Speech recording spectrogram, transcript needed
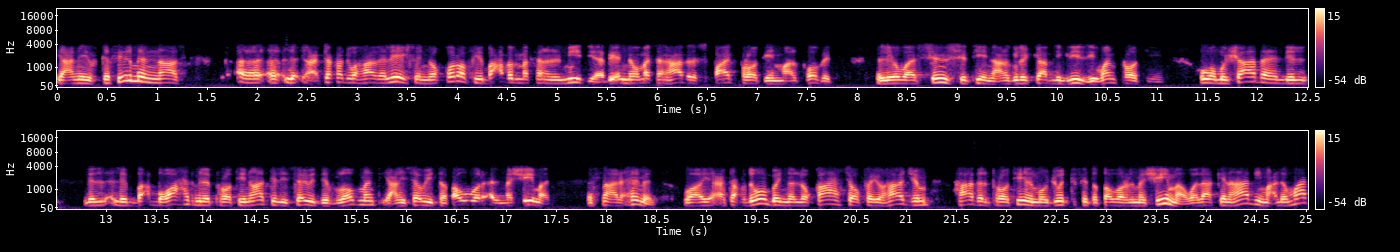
يعني كثير من الناس اعتقدوا هذا ليش؟ لأنه قرأ في بعض مثلا الميديا بأنه مثلا هذا ال spike protein مال كوفيد اللي هو syncytin أنا أقول لك بالإنجليزي 1 بروتين هو مشابه لل لواحد من البروتينات اللي يسوي development يعني يسوي تطور المشيمة أثناء الحمل. ويعتقدون بأن اللقاح سوف يهاجم هذا البروتين الموجود في تطور المشيمة. ولكن هذه معلومات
